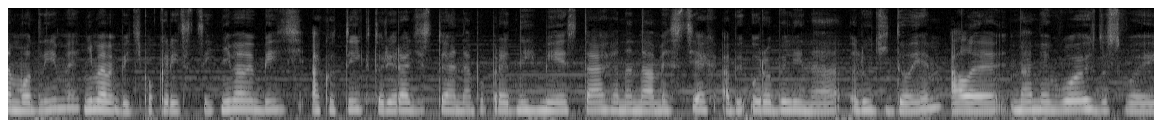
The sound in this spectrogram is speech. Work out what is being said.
sa modlíme, nemáme byť pokrytci. Nemáme byť ako tí, ktorí radi stoja na popredných miestach a na námestiach, aby urobili na ľudí dojem, ale máme vojsť do svojej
